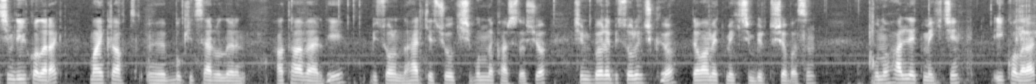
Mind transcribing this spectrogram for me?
şimdi ilk olarak Minecraft e, bu kit serverların hata verdiği bir sorunla herkes çoğu kişi bununla karşılaşıyor. Şimdi böyle bir sorun çıkıyor. Devam etmek için bir tuşa basın. Bunu halletmek için ilk olarak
